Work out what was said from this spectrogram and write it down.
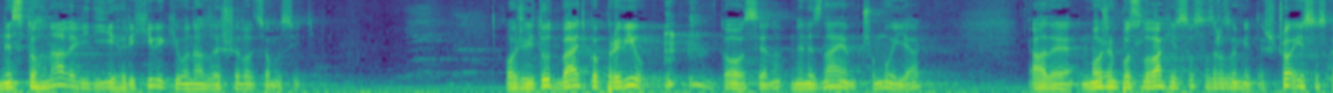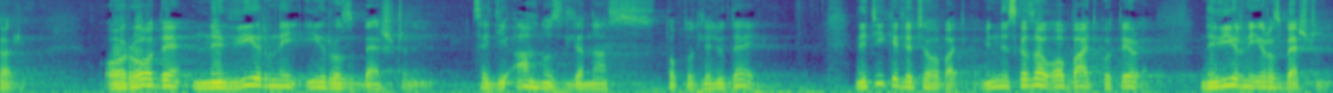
не стогнали від її гріхів, які вона лишила в цьому світі. Отже, і тут батько привів того сина, ми не знаємо, чому і як, але можемо по словах Ісуса зрозуміти, що Ісус каже. Ороде невірний і розбещений. Це діагноз для нас, тобто для людей. Не тільки для цього батька. Він не сказав, о батько, ти невірний і розбещений.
